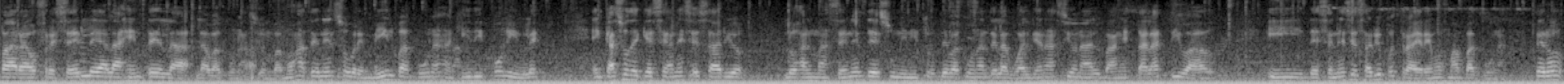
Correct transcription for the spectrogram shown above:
para ofrecerle a la gente la, la vacunación. Vamos a tener sobre mil vacunas aquí disponibles. En caso de que sea necesario, los almacenes de suministros de vacunas de la Guardia Nacional van a estar activados y de ser necesario pues traeremos más vacunas. Pero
